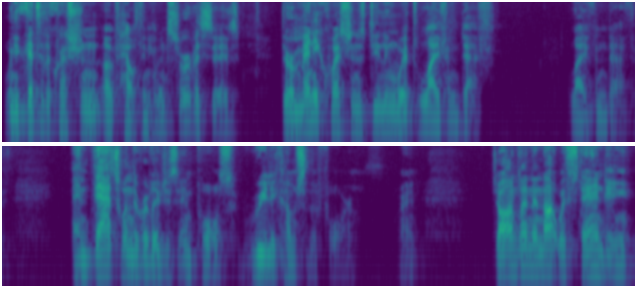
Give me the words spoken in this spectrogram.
When you get to the question of health and human services, there are many questions dealing with life and death. Life and death. And that's when the religious impulse really comes to the fore, right? John Lennon notwithstanding,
